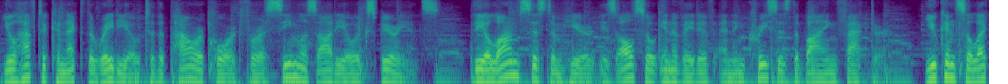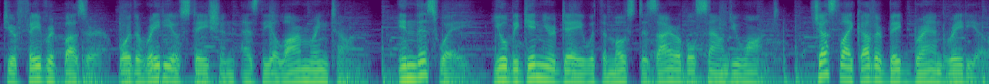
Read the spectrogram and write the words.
you'll have to connect the radio to the power cord for a seamless audio experience. The alarm system here is also innovative and increases the buying factor. You can select your favorite buzzer or the radio station as the alarm ringtone. In this way, you'll begin your day with the most desirable sound you want. Just like other big brand radio,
